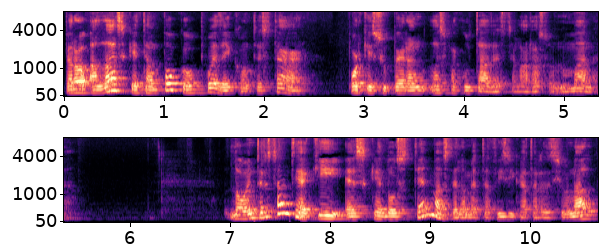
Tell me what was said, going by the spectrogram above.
pero a las que tampoco puede contestar porque superan las facultades de la razón humana. Lo interesante aquí es que los temas de la metafísica tradicional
